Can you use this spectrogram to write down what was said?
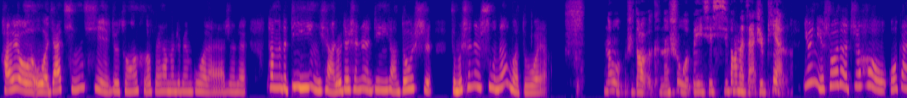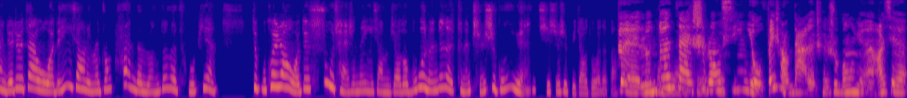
还有我家亲戚就从合肥他们这边过来啊之类，他们的第一印象就对深圳的第一印象都是怎么深圳树那么多呀？那我不知道了，可能是我被一些西方的杂志骗了。因为你说的之后，我感觉就是在我的印象里面中看的伦敦的图片，就不会让我对树产生的印象比较多。不过伦敦的可能城市公园其实是比较多的吧？对，伦敦在市中心有非常大的城市公园，而且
